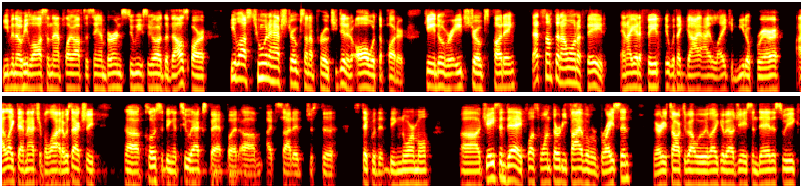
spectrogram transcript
even though he lost in that playoff to Sam Burns two weeks ago at the Valspar. He lost two and a half strokes on approach. He did it all with the putter, gained over eight strokes putting. That's something I want to fade, and I got to fade it with a guy I like in Mito Pereira. I like that matchup a lot. It was actually uh, close to being a 2x bet, but um, I decided just to stick with it being normal. Uh, Jason Day plus 135 over Bryson. We already talked about what we like about Jason Day this week.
